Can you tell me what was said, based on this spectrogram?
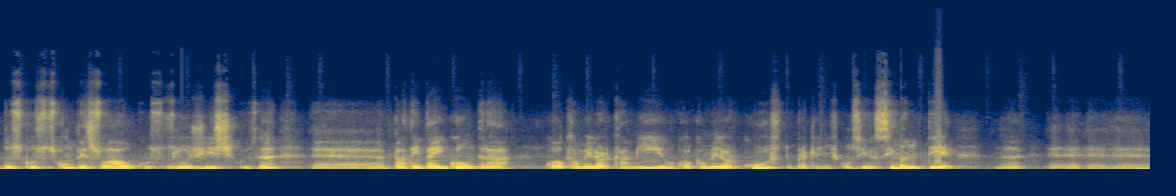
dos custos com pessoal, custos logísticos, né? É, para tentar encontrar qual que é o melhor caminho, qual que é o melhor custo para que a gente consiga se manter né? É, é, é, é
